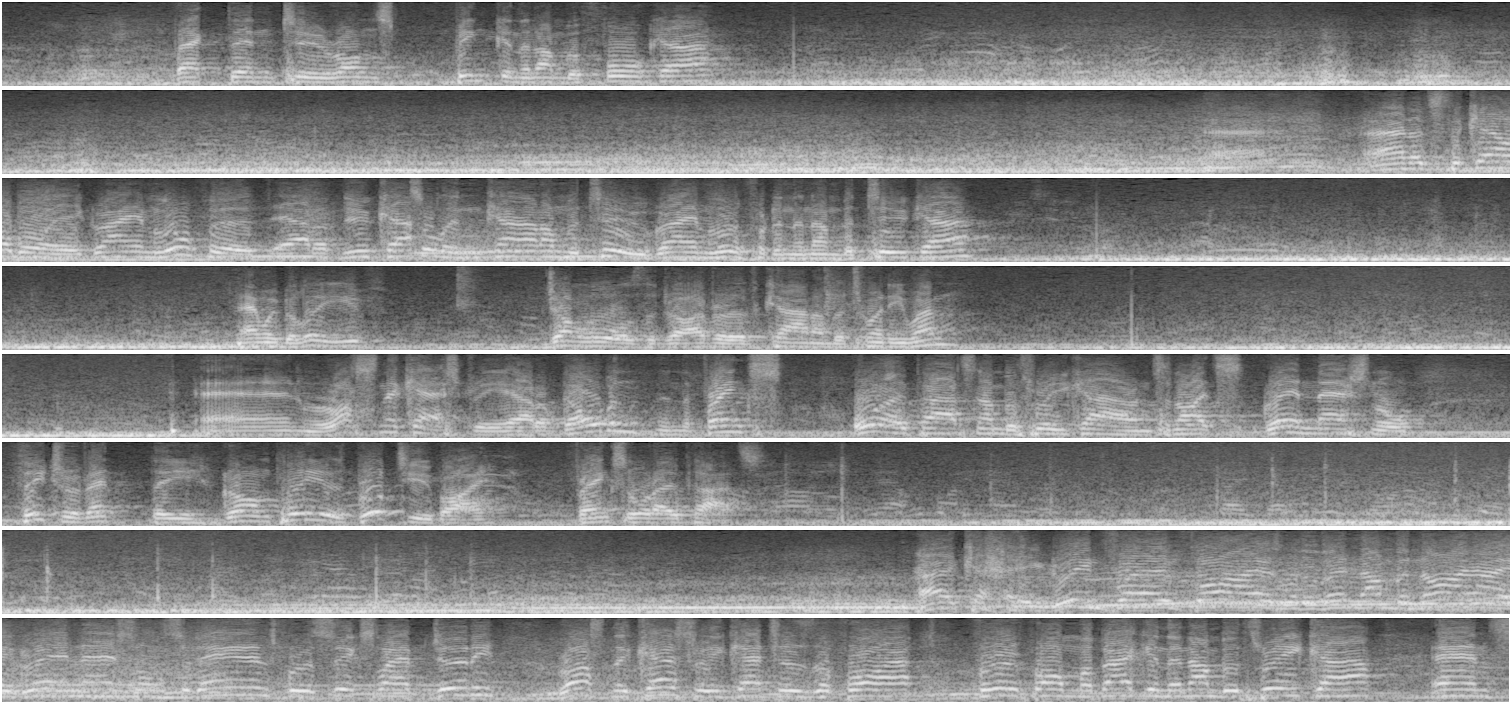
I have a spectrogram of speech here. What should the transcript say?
Back then to Ron Spink in the number 4 car. And it's the cowboy, Graham Lilford, out of Newcastle in car number two. Graham Lilford in the number two car. And we believe John Law is the driver of car number 21. Ross Nicastri out of Goulburn in the Franks Auto Parts number three car. And tonight's Grand National feature event, the Grand Prix, is brought to you by Franks Auto Parts. Okay, green flag flies with event number 9A, Grand National Sedans for a six-lap journey. Ross Nicastri catches the flyer through from the back in the number three car and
